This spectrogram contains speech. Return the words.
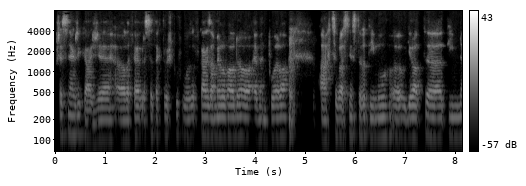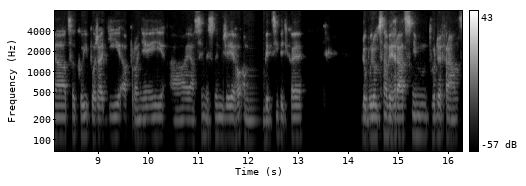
přesně jak říká, že Lefevre se tak trošku v úvozovkách zamiloval do Evenpuela a chce vlastně z toho týmu udělat tým na celkový pořadí a pro něj. A já si myslím, že jeho ambicí teďka je do budoucna vyhrát s ním Tour de France,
